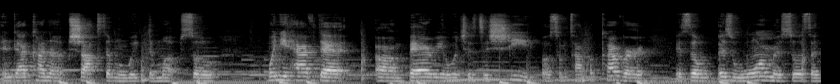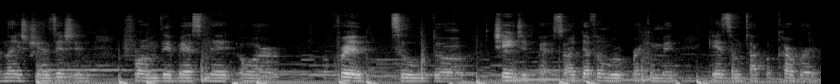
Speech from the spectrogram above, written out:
and that kind of shocks them and wake them up. So when you have that um, barrier, which is the sheet or some type of cover, it's a it's warmer, so it's a nice transition from their bassinet or crib to the changing pad. So I definitely would recommend getting some type of cover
